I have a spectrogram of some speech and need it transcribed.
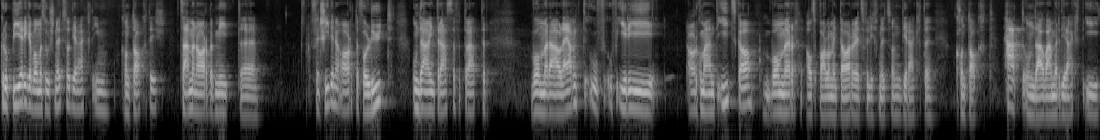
Gruppierungen, wo man sonst nicht so direkt im Kontakt ist, Zusammenarbeit mit äh, verschiedenen Arten von Leuten und auch Interessenvertretern, wo man auch lernt, auf, auf ihre Argumente einzugehen, wo man als Parlamentarier jetzt vielleicht nicht so einen direkten Kontakt hat und auch wenn man direkt in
